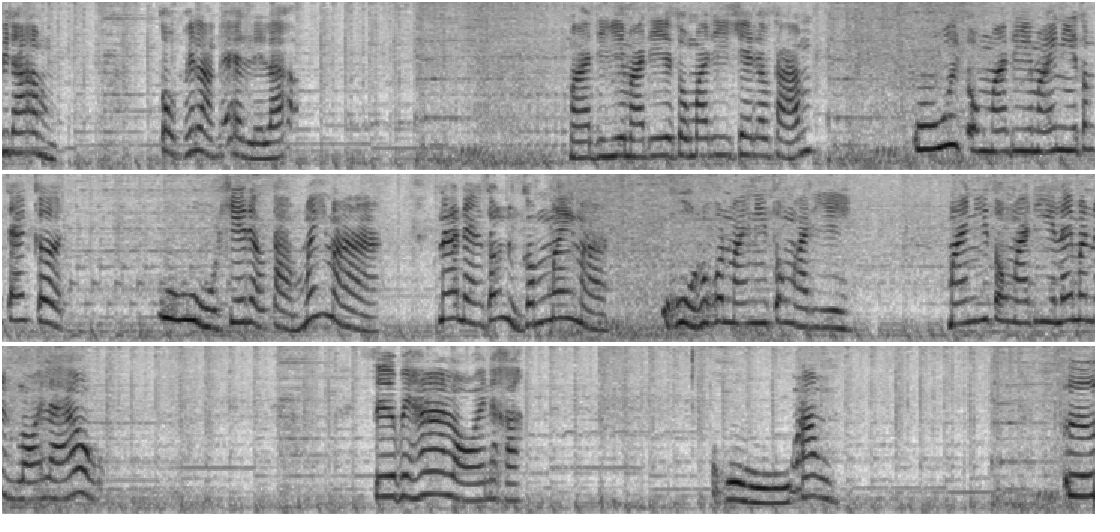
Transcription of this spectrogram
พี่ดำตบให้หลังแอนเลยละ มาดีมาดีส่งมาดีเคเดวสามอุ้ยส่งมาดีไม้นี้ต้องแจ้งเกิดโอ้โหเคเดวสามไม่มา หน้าแดงต้องหนึ่งก็ไม่มาโอ้โหทุกคนไม้นี้ต้องมาดี ไม้นี้ต้องมาดีได้มาหนึ่งร้อยแล้ว ซื้อไปห้าร้อยนะคะโอ้โหเอ้าเออ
